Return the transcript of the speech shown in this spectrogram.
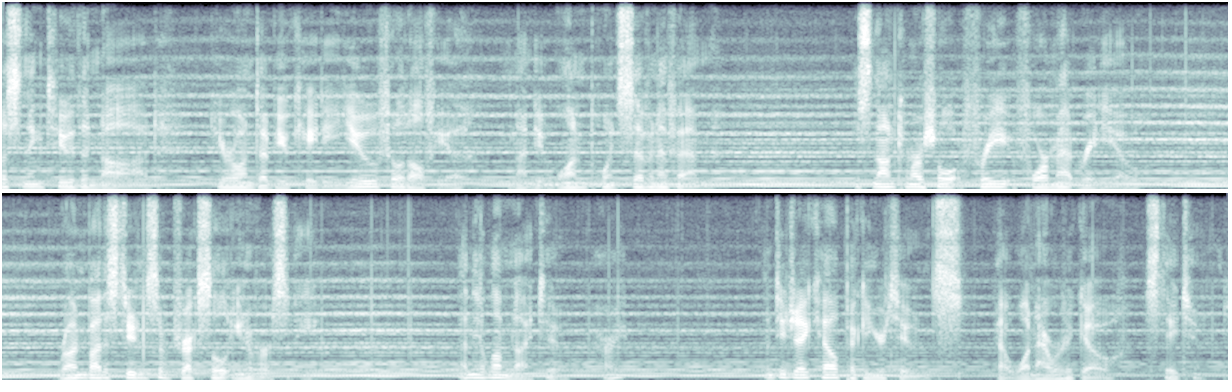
Listening to The Nod here on WKDU Philadelphia, 91.7 FM. It's non commercial, free format radio, run by the students of Drexel University and the alumni, too, all right? And DJ Kel picking your tunes. Got one hour to go. Stay tuned.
